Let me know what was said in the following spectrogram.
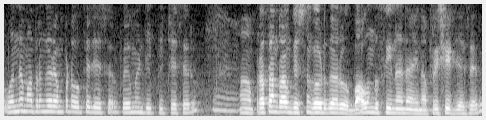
వందే మాత్రం గారు ఎంపటి ఓకే చేశారు. పేమెంట్ ఇప్పించేశారు ఆ, ప్రధాన్ రామకృష్ణ గౌడ్ గారు బాగుంది సీన్ అని ఆయన అప్రిషియేట్ చేశారు.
